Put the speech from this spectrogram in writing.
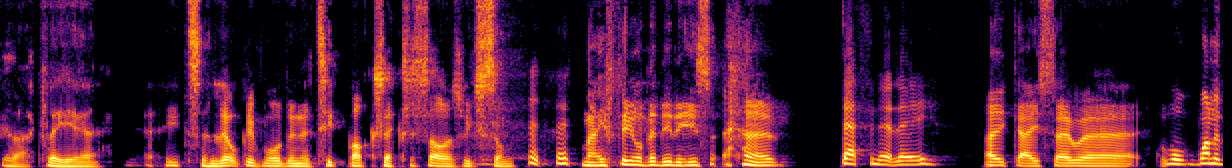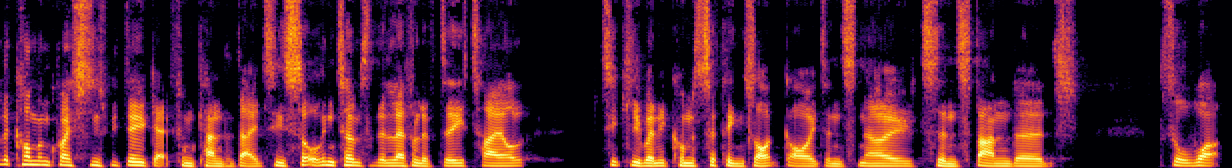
Exactly. Yeah, it's a little bit more than a tick box exercise, which some may feel that it is. Definitely. Okay, so uh, well, one of the common questions we do get from candidates is sort of in terms of the level of detail, particularly when it comes to things like guidance notes and standards. So, what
